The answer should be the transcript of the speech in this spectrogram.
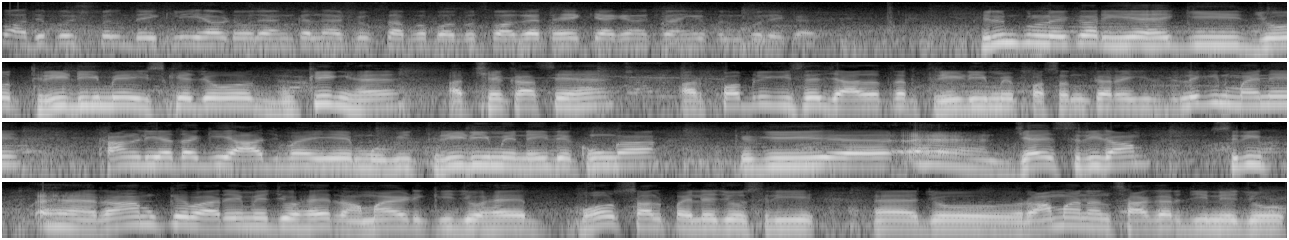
तो फ़िल्म देख ली है और टोले अंकल ने। अशोक साहब का बहुत बहुत स्वागत है। क्या कहना चाहेंगे फ़िल्म को लेकर? फ़िल्म को लेकर यह है कि जो थ्री में इसके जो बुकिंग है, अच्छे खासे हैं और पब्लिक इसे ज़्यादातर थ्री में पसंद करेगी लेकिन मैंने ठान लिया था कि आज मैं ये मूवी थ्री में नहीं देखूँगा, क्योंकि जय श्री राम श्री राम के बारे में जो है, रामायण की जो है, बहुत साल पहले जो श्री जो रामानंद सागर जी ने जो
